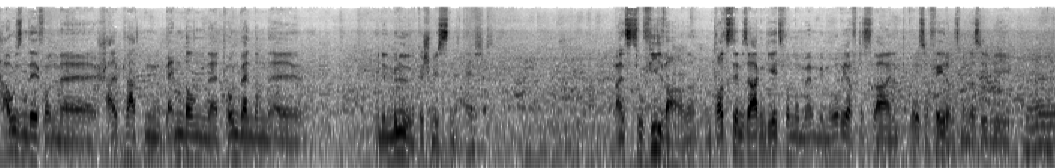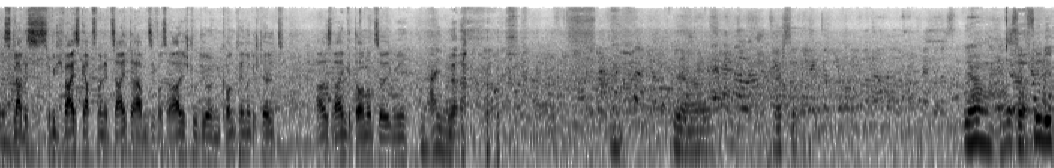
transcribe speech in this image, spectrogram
Tausende von äh, Schallplatten, Bändern, äh, Tonbändern äh, in den Müll geschmissen, Echt? Weil es zu viel war. Oder? Und trotzdem sagen die jetzt von Mem- Memoriaf, das war ein großer Fehler, dass man das irgendwie. Das glaube ich, so wie ich weiß, gab es mal eine Zeit, da haben sie vor das Radiostudio einen Container gestellt, alles reingedonnert, so irgendwie. Nein. Ja. Ja. Also, ja, also Philipp,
